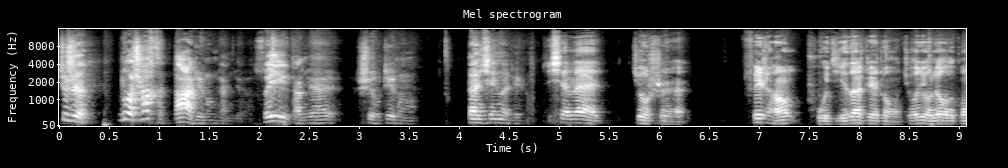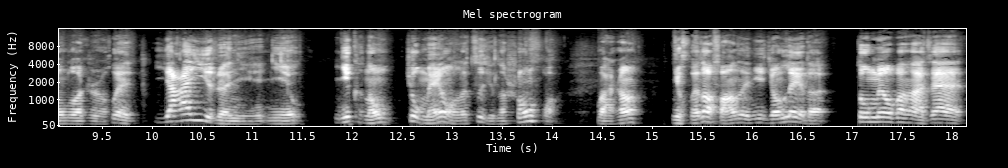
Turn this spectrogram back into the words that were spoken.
就是落差很大这种感觉，所以感觉是有这种担心的这种。现在就是非常普及的这种九九六的工作制，会压抑着你，你你可能就没有了自己的生活。晚上你回到房子，你已经累的都没有办法再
